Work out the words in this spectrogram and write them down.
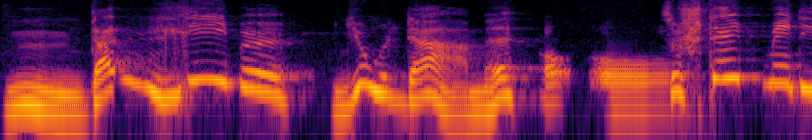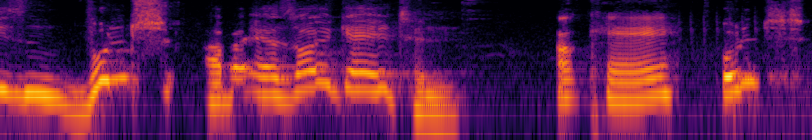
Hm, dann, liebe junge Dame, Oh oh. so stellt mir diesen Wunsch, aber er soll gelten. Okay. Und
